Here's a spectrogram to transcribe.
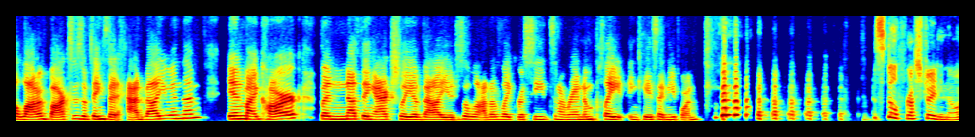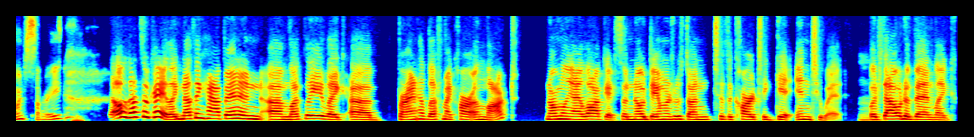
a lot of boxes of things that had value in them in my car, but nothing actually of value. Just a lot of like receipts and a random plate in case I need one. Still frustrating though. I'm sorry. Oh, that's okay. Like nothing happened, and um, luckily, like uh, Brian had left my car unlocked. Normally, I lock it, so no damage was done to the car to get into it. Mm. Which that would have been like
